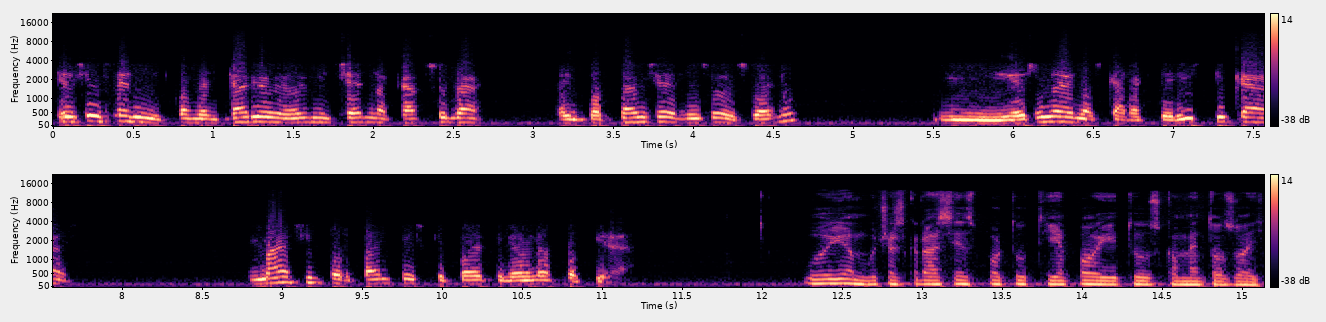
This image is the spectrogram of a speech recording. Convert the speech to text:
Ese es el comentario de hoy, Michelle, la cápsula, la importancia del uso del suelo. Y es una de las características más importantes que puede tener una propiedad. William, muchas gracias por tu tiempo y tus comentarios hoy.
